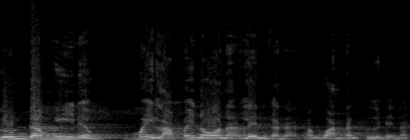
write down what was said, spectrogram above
ลุ้นดัมมี่เนี่ย ไม่หลับไม่นอนอะ่ะ เล่นกันอะ่ะ ทั้งวันทั้งคืนเนี่ยนะ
